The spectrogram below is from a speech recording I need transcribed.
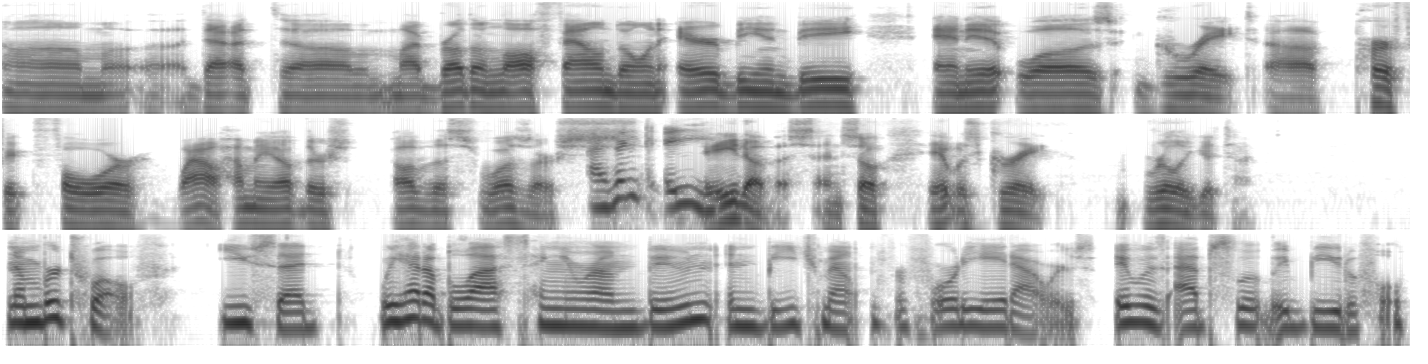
um, uh, that uh, my brother in law found on Airbnb, and it was great. Uh, perfect for, wow, how many others of us was there? I think eight. Eight of us. And so it was great. Really good time. Number 12, you said we had a blast hanging around Boone and Beech Mountain for 48 hours. It was absolutely beautiful.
